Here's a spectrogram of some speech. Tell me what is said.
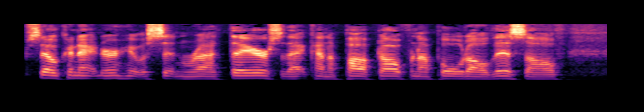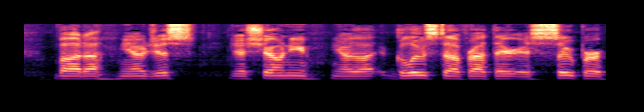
cell connector. It was sitting right there. So that kind of popped off when I pulled all this off. But, uh, you know, just just showing you, you know, that glue stuff right there is super,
